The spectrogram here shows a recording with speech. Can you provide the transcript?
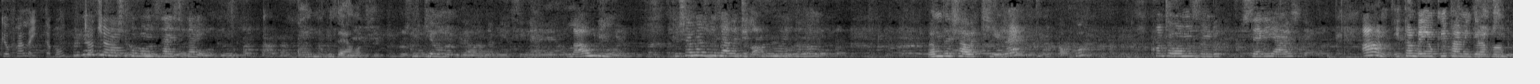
que eu falei, tá bom? Por que Tchau, você acha tchau. que eu vou mostrar isso daí? Qual é o nome dela? Porque o nome dela, da minha filha, é Laurinha. Que eu chamo às vezes ela de Laura, mas é Laurinha. Vamos deixar ela aqui, né? Um pouco. Enquanto eu vou mostrando os cereais dela. Ah, e também o que tá me gravando.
